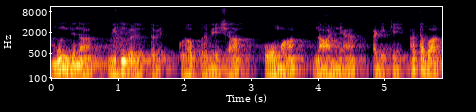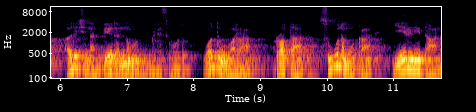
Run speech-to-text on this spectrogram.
ಮುಂದಿನ ವಿಧಿಗಳಿರುತ್ತವೆ. ಗೃಹಪ್ರವೇಶ, ಹೋಮ, ನಾಣ್ಯ, ಅಡಿಕೆ ಅಥವಾ ಅರಿಶಿನ ಬೇರನ್ನು ಬಿಡಿಸುವುದು. ವಧುವರ ವ್ರತ ಸೂನಮುಖ ಏರಿಳಿ ದಾನ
